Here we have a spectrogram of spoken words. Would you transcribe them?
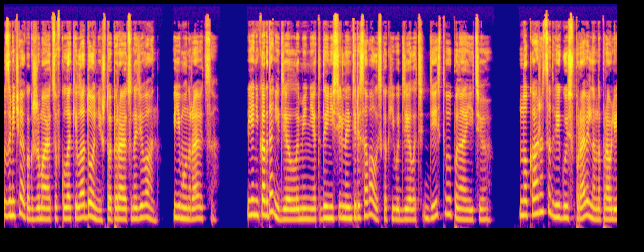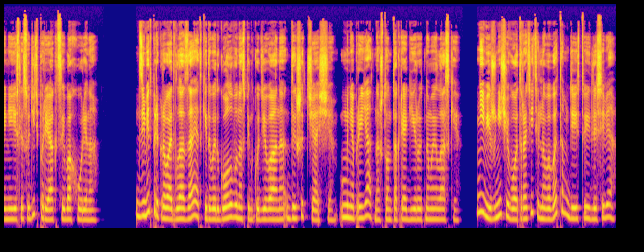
Замечаю, как сжимаются в кулаки ладони, что опираются на диван. Ему нравится. Я никогда не делала минет, да и не сильно интересовалась, как его делать, действую по наитию. Но, кажется, двигаюсь в правильном направлении, если судить по реакции Бахурина. Демид прикрывает глаза и откидывает голову на спинку дивана, дышит чаще. Мне приятно, что он так реагирует на мои ласки. Не вижу ничего отвратительного в этом действии для себя.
